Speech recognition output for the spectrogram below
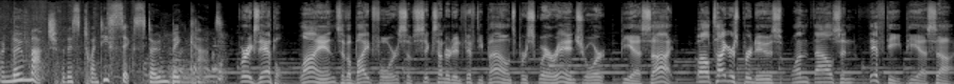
are no match for this 26 stone big cat. For example, lions have a bite force of 650 pounds per square inch or psi, while tigers produce 1,050 psi,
